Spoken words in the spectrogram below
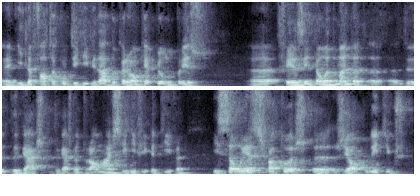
e da falta de competitividade do carvão, quer pelo preço, uh, fez então a demanda de, de, gás, de gás natural mais significativa, e são esses fatores uh, geopolíticos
